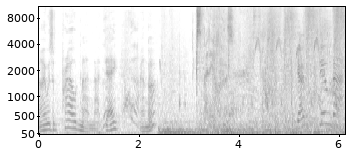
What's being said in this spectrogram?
I was a proud man that day, and the... Expelliarmus. Don't do that.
